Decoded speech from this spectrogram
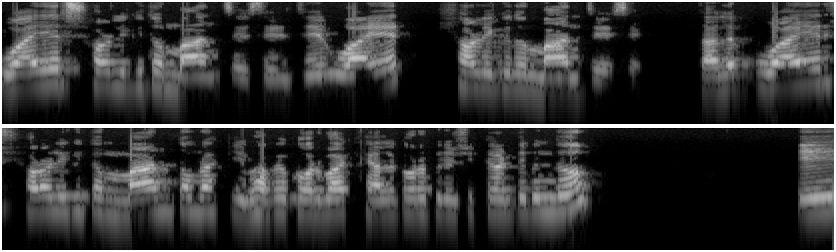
ওয়াই এর সরলিখিত মান চেয়েছে। যে ওয়াই এর সরলিখিত মান চেয়েছে। তাহলে ওয়াই এর সরলিখিত মান তোমরা কীভাবে করবা? খেয়াল করো প্রিয় শিক্ষার্থীবৃন্দ। A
